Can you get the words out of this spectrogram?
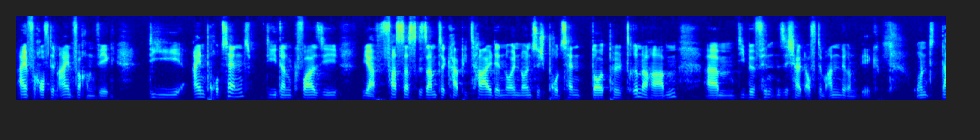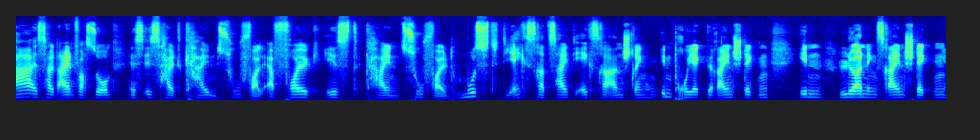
Einfach auf den einfachen Weg die 1%, die dann quasi ja fast das gesamte Kapital der 99% doppelt drin haben, ähm, die befinden sich halt auf dem anderen Weg. Und da ist halt einfach so, es ist halt kein Zufall. Erfolg ist kein Zufall. Du musst die extra Zeit, die extra Anstrengung in Projekte reinstecken, in Learnings reinstecken,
